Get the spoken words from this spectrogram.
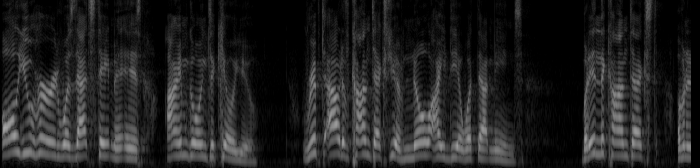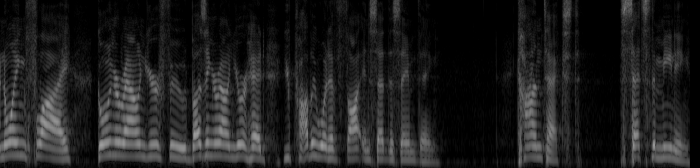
all you heard was that statement is, I'm going to kill you. Ripped out of context, you have no idea what that means. But in the context of an annoying fly going around your food, buzzing around your head, you probably would have thought and said the same thing. Context sets the meaning.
